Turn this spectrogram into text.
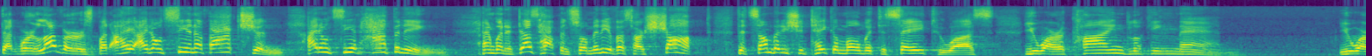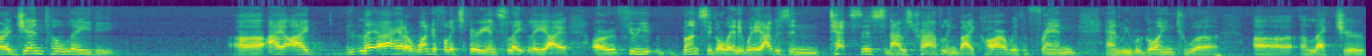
that we're lovers, but I, I, don't see enough action. I don't see it happening. And when it does happen, so many of us are shocked that somebody should take a moment to say to us, You are a kind looking man. You are a gentle lady. Uh, I, I, I, had a wonderful experience lately, I, or a few months ago anyway. I was in Texas and I was traveling by car with a friend, and we were going to a, uh, a lecture.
